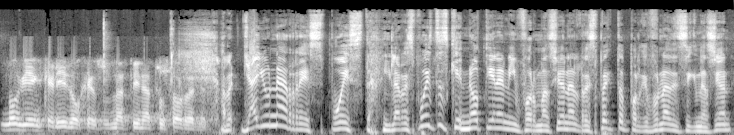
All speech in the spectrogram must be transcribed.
Muy bien, querido Jesús Martín, a tus órdenes. A ver, ya hay una respuesta, y la respuesta es que no tienen información al respecto porque fue una designación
